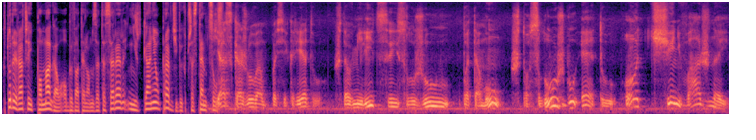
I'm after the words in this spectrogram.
który raczej pomagał obywatelom ZSRR niż ganiał prawdziwych przestępców. Я скажу вам по секрету, что в милиции служу потому, что службу эту очень cień ważnej.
